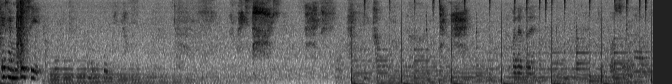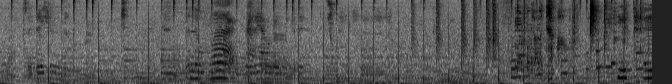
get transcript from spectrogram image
ไอ้ใส่มงกุฎสิก็ได้ก็ได้ใส่ได้แค่นี้นะสนุกมากนะให้เอาเลยก็ได้เราจะเอาพี เพล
